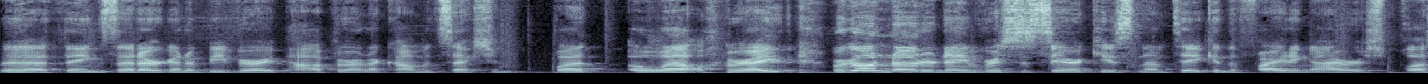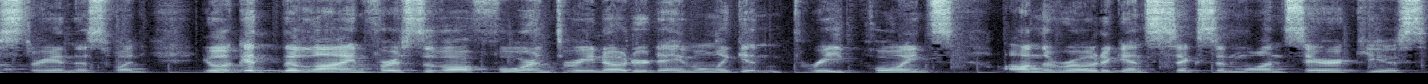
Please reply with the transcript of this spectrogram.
uh, things that are going to be very popular in our comment section. But oh well, right? We're going Notre Dame versus Syracuse, and I'm taking the Fighting Irish plus three in this one. You look at the line first of all, four and three Notre Dame, only getting three points on the road against six and one Syracuse.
